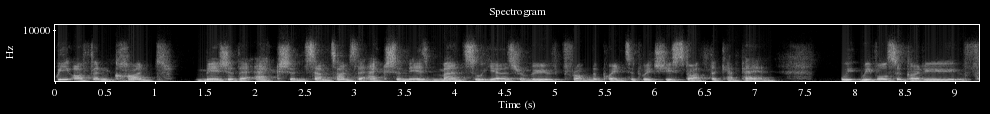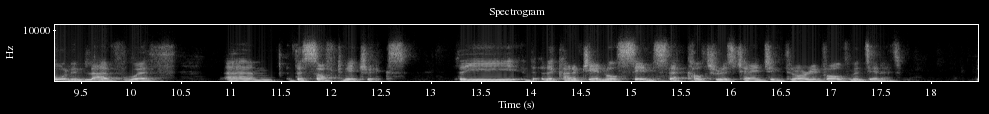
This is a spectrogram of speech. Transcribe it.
we often can't measure the action. Sometimes the action is months or years removed from the point at which you start the campaign. We, we've also got to fall in love with um, the soft metrics. The, the kind of general sense that culture is changing through our involvement in it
